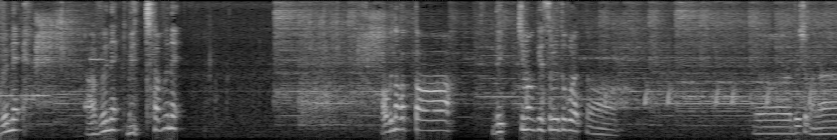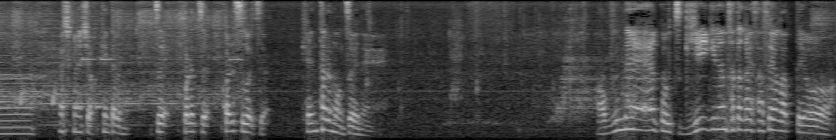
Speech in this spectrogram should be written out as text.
危ね。危ね。めっちゃ危ね。危なかった。デッキ負けするとこだったなうーん、どうしようかなよし、これにしよう。ケンタルモン。強い。これ強い。これすごい強い。ケンタルモン強いね。危ねえ。こいつギリギリの戦いさせやがってよ。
